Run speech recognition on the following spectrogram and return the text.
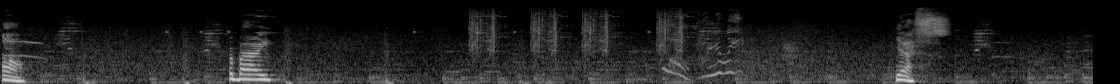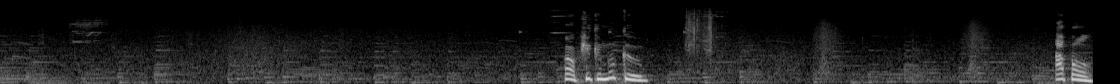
Oh. Goodbye. Yes. Oh, Pyukumuku. Apple.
